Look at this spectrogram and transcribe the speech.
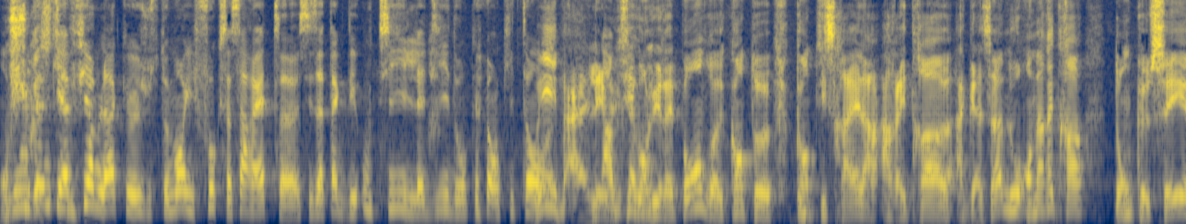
On surestime... qui affirme là que justement il faut que ça s'arrête, euh, ces attaques des outils, il l'a dit donc en quittant. Oui, bah, les outils vont lui répondre quand, euh, quand Israël arrêtera à Gaza, nous on arrêtera. Donc c'est,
